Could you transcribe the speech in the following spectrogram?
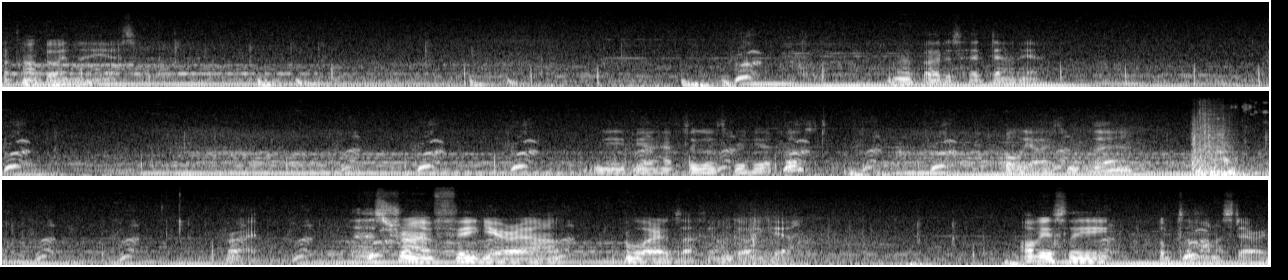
I can't go in there yet. What if I just head down here? Maybe I have to go through here first? Pull the item up there. Right. Let's try and figure out where exactly I'm going here. Obviously, up to the monastery.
